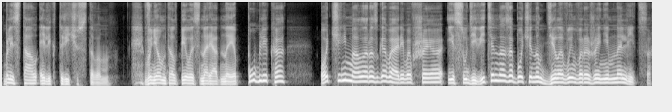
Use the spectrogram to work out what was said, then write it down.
блистал электричеством. В нем толпилась нарядная публика — очень мало разговаривавшая и с удивительно озабоченным деловым выражением на лицах.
